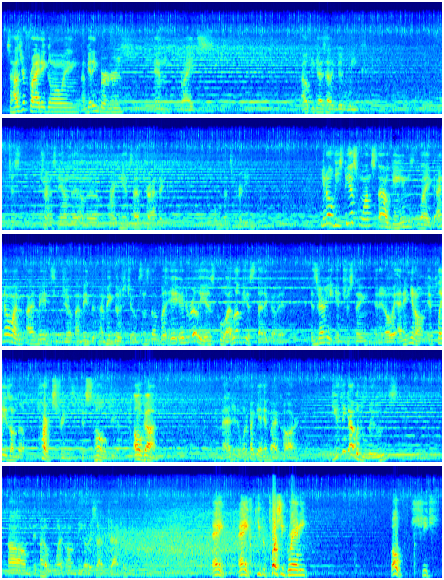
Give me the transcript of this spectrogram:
So how's your Friday going? I'm getting burgers and frights. I hope you guys had a good week. Just trying to stay on the on the right hand side of traffic. You know these PS1 style games, like I know I'm I made some joke, I made the, I make those jokes and stuff, but it, it really is cool. I love the aesthetic of it. It's very interesting, and it always and it, you know it plays on the heartstrings of nostalgia. Oh God, imagine what if I get hit by a car? Do you think I would lose um, if I went on the other side of traffic? Hey, hey, keep it pushing, Granny. Oh, sheesh.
